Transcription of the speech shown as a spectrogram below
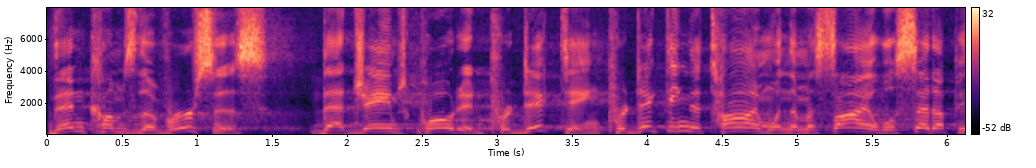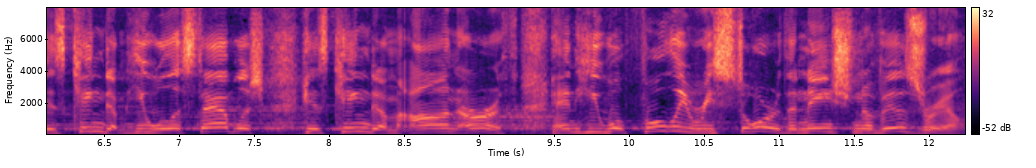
Then comes the verses that James quoted, predicting, predicting the time when the Messiah will set up his kingdom. He will establish his kingdom on earth, and he will fully restore the nation of Israel.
